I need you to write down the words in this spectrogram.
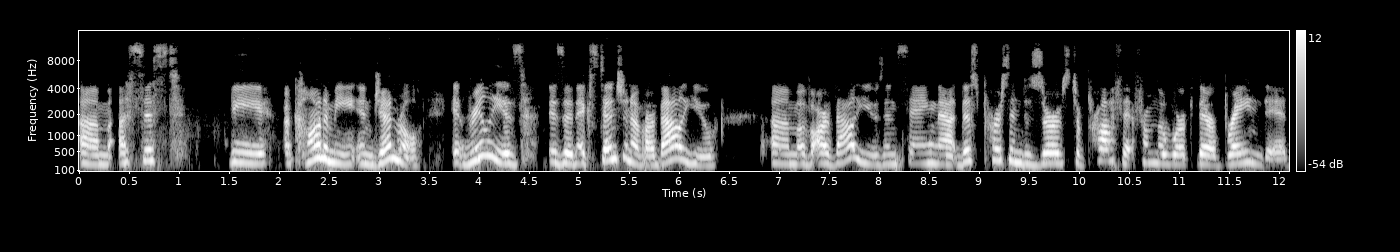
um, assist the economy in general. It really is is an extension of our value, um, of our values, and saying that this person deserves to profit from the work their brain did,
